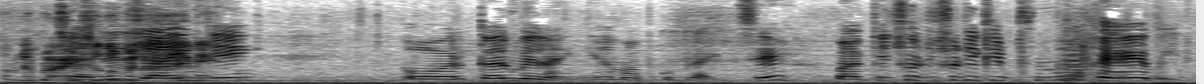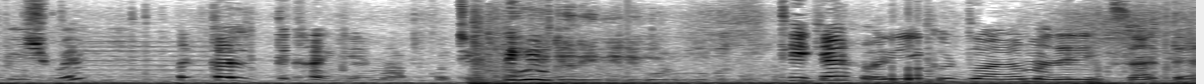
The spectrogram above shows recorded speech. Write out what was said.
हमने bride से तो मिलाया ही नहीं। और कल मिलाएँगे हम आपको ब्राइड से। बाकी छोटी छोटी क्लिप्स वो है बीच बीच में पर कल दिखाएँगे हम आपको ठीक ठीक है? और ये गुरुद्वारा मंदिर एक साथ है।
